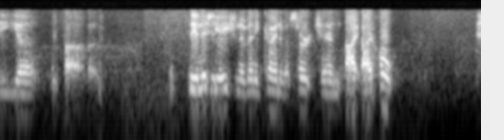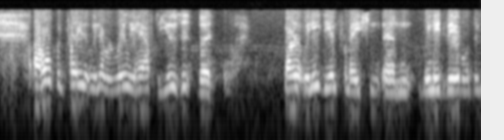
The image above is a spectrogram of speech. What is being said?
the uh, uh, the initiation of any kind of a search. And I, I hope I hope and pray that we never really have to use it, but darn it, we need the information and we need to be able to do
